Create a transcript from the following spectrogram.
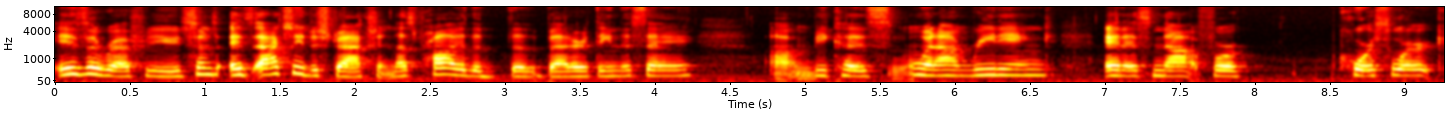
is a refuge. Some, it's actually a distraction. That's probably the, the better thing to say. Um, because when I'm reading and it's not for coursework,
